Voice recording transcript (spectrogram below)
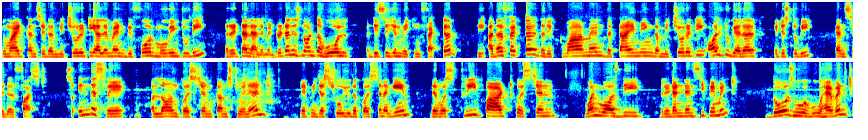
you might consider maturity element before moving to the return element. Return is not the whole decision making factor. The other factor the requirement the timing the maturity all together it is to be considered first. So in this way a long question comes to an end let me just show you the question again. There was three part question. One was the redundancy payment. Those who, who haven't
